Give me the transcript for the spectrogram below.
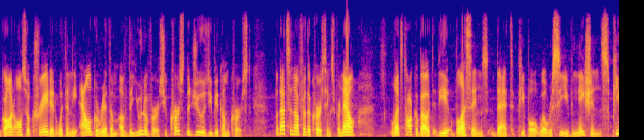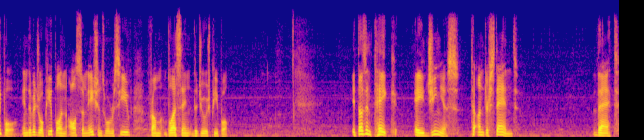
God also created within the algorithm of the universe. You curse the Jews, you become cursed. But that's enough for the cursings for now. Let's talk about the blessings that people will receive. Nations, people, individual people, and also nations will receive from blessing the Jewish people. It doesn't take a genius to understand that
